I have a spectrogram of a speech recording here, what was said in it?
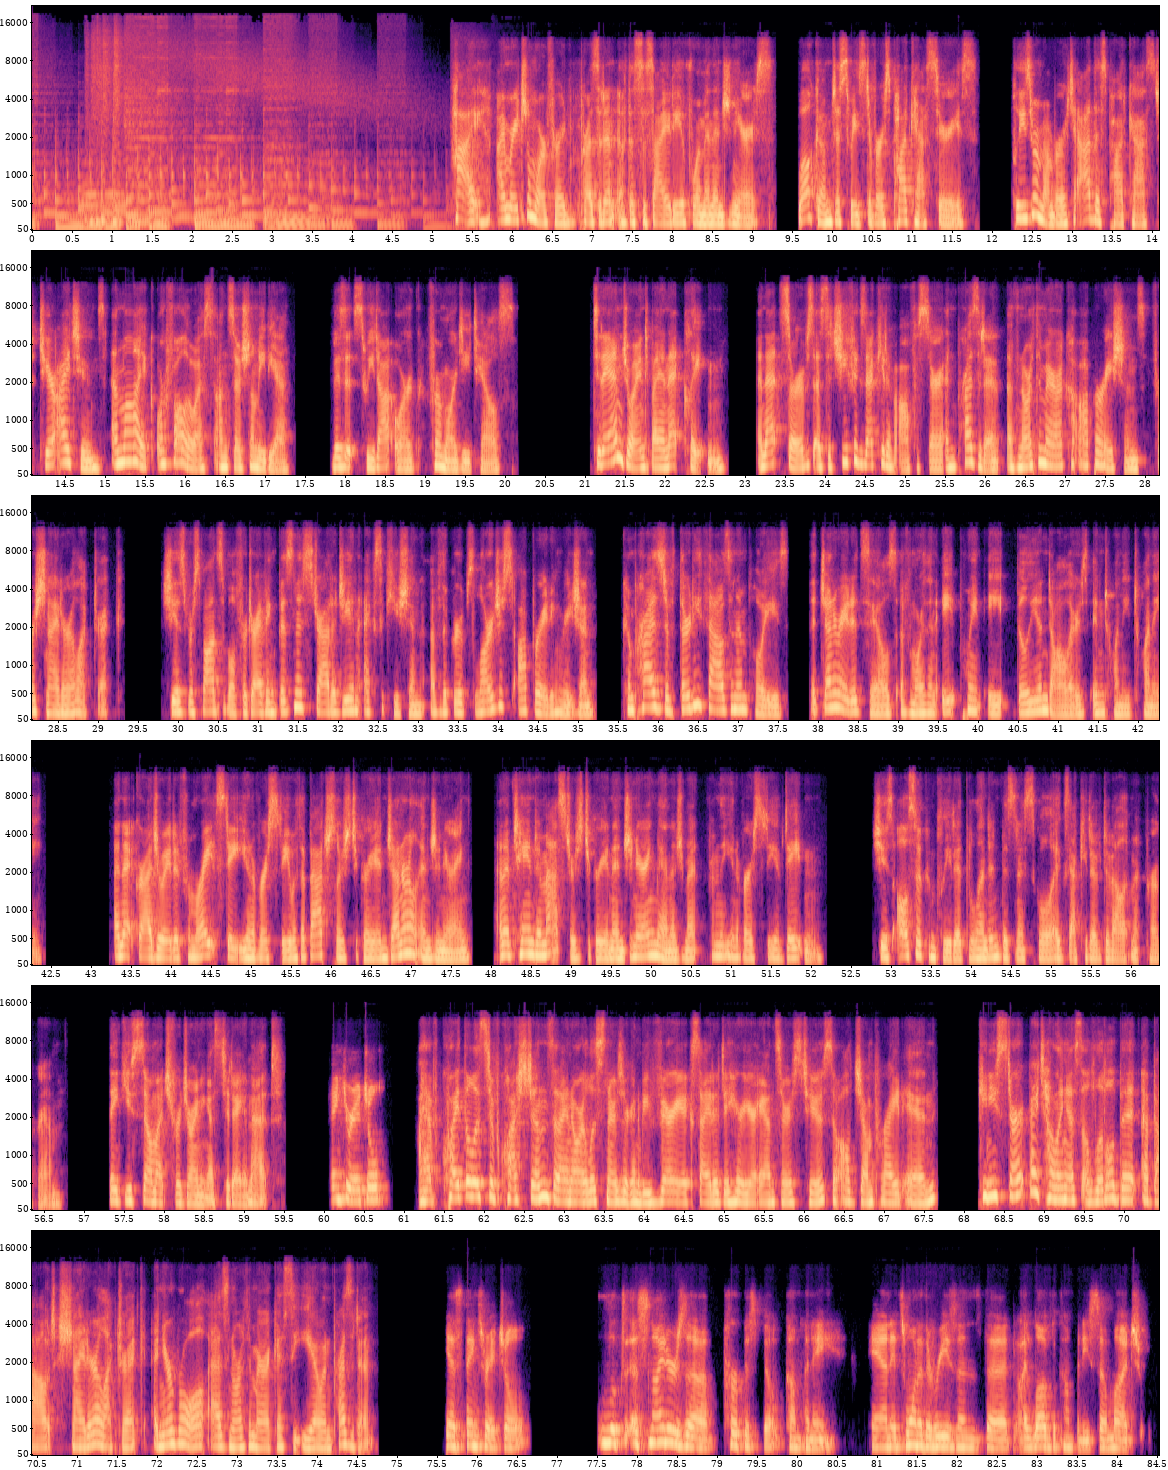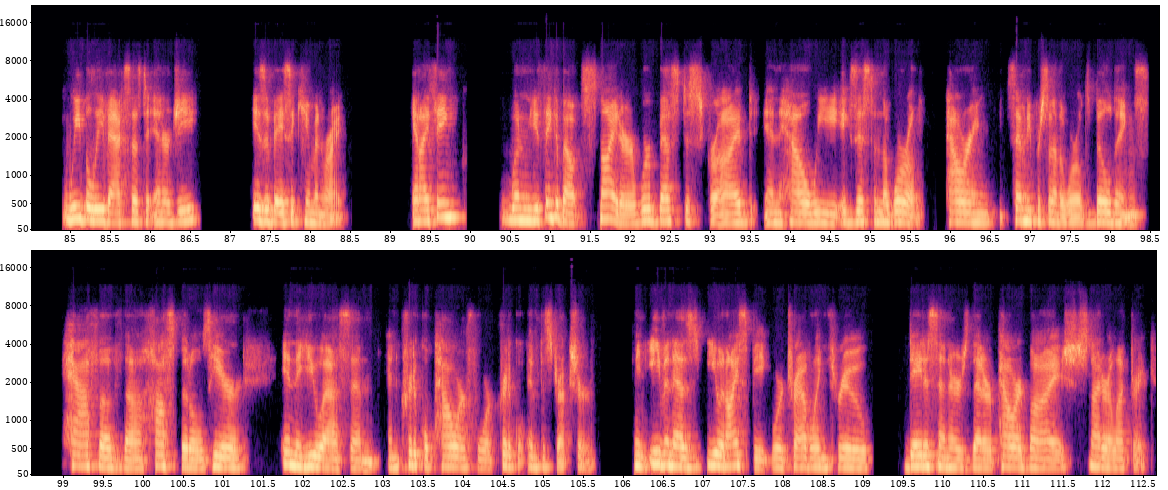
Hi, I'm Rachel Morford, President of the Society of Women Engineers. Welcome to SWE's Diverse Podcast Series. Please remember to add this podcast to your iTunes and like or follow us on social media. Visit SWE.org for more details. Today I'm joined by Annette Clayton. Annette serves as the Chief Executive Officer and President of North America Operations for Schneider Electric. She is responsible for driving business strategy and execution of the group's largest operating region, comprised of 30,000 employees that generated sales of more than $8.8 billion in 2020. Annette graduated from Wright State University with a bachelor's degree in general engineering and obtained a master's degree in engineering management from the University of Dayton. She has also completed the London Business School Executive Development Program. Thank you so much for joining us today, Annette. Thank you, Rachel. I have quite the list of questions that I know our listeners are going to be very excited to hear your answers to. So I'll jump right in. Can you start by telling us a little bit about Schneider Electric and your role as North America CEO and president? Yes, thanks, Rachel. Look, uh, Schneider's a purpose built company, and it's one of the reasons that I love the company so much. We believe access to energy is a basic human right. And I think when you think about Schneider, we're best described in how we exist in the world, powering 70% of the world's buildings, half of the hospitals here in the US, and, and critical power for critical infrastructure. I mean, even as you and I speak, we're traveling through data centers that are powered by Schneider Electric.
